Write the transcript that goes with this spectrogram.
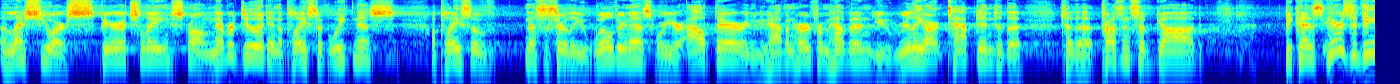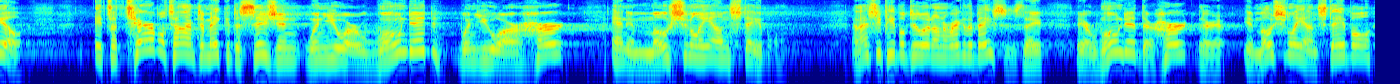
unless you are spiritually strong. Never do it in a place of weakness, a place of necessarily wilderness where you're out there and you haven't heard from heaven, you really aren't tapped into the to the presence of God. Because here's the deal it's a terrible time to make a decision when you are wounded, when you are hurt, and emotionally unstable. And I see people do it on a regular basis. They, they are wounded, they're hurt, they're emotionally unstable,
